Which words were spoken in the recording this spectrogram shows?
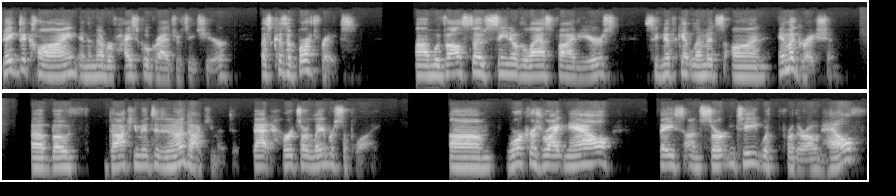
big decline in the number of high school graduates each year. That's because of birth rates. Um, we've also seen over the last five years significant limits on immigration, uh, both documented and undocumented. That hurts our labor supply. Um, workers right now face uncertainty with for their own health.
